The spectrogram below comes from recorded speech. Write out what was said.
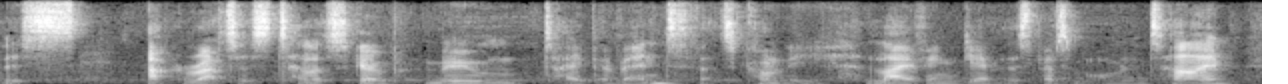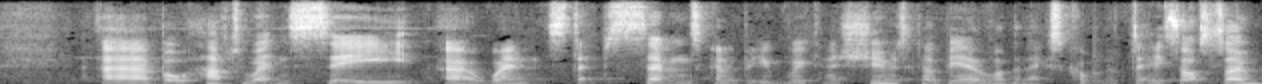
this apparatus telescope moon type event that's currently live in game at this present moment in time. Uh, but we'll have to wait and see uh, when step 7 is going to be. We can assume it's going to be over the next couple of days or so.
